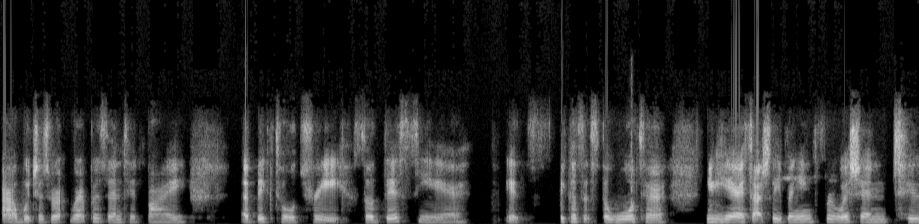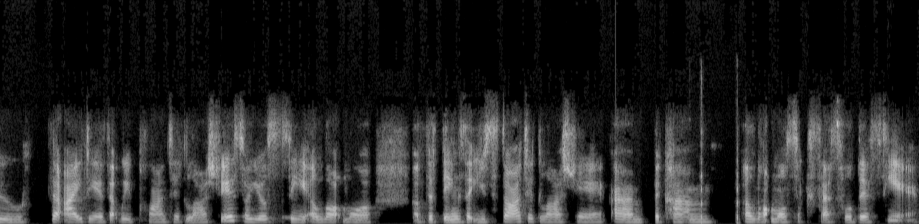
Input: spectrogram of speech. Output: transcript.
uh, which is re- represented by a big tall tree. So this year, it's because it's the water new year, it's actually bringing fruition to the ideas that we planted last year. So you'll see a lot more of the things that you started last year um, become a lot more successful this year.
